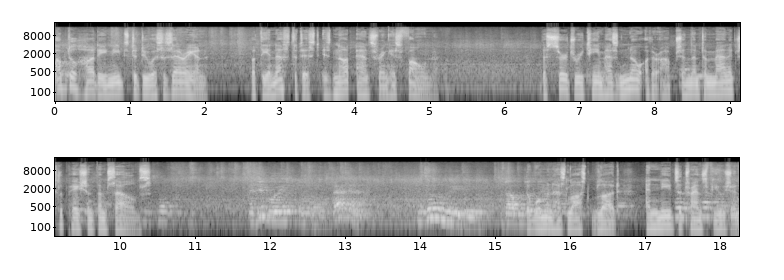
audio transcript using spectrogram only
Abdul Hadi needs to do a cesarean, but the anesthetist is not answering his phone. The surgery team has no other option than to manage the patient themselves. The woman has lost blood and needs a transfusion.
